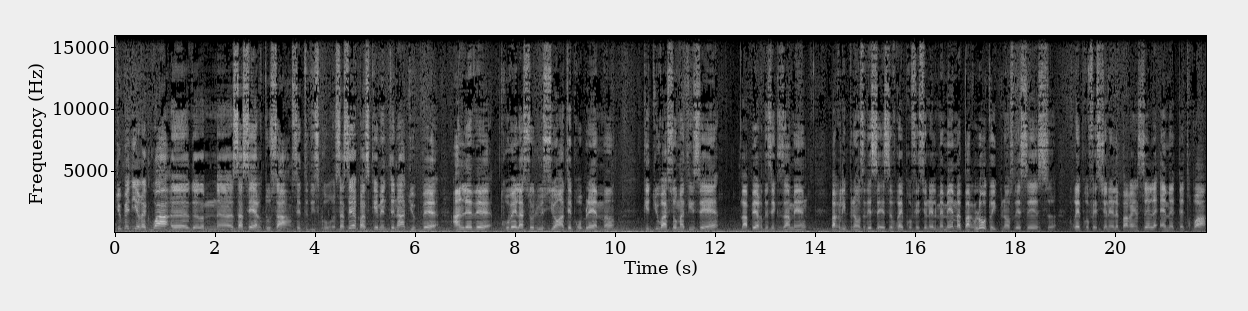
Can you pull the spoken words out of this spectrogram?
Tu peux dire quoi euh, euh, ça sert tout ça, ce discours? Ça sert parce que maintenant tu peux enlever, trouver la solution à tes problèmes que tu vas somatiser, la peur des examens, par l'hypnose DCS vrai professionnel, mais même par l'auto-hypnose DCS vrai professionnel, par un seul MP3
